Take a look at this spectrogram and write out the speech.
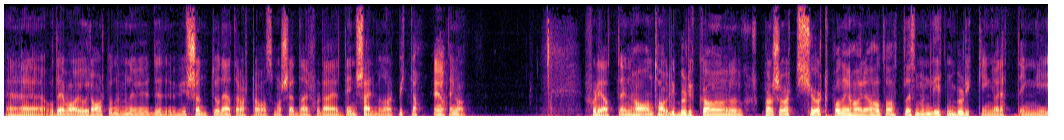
Eh, og det var jo rart, og, men vi, det, vi skjønte jo det etter hvert av hva som har skjedd der, for der, den skjermen har vært bytta Ja. en gang. Fordi at den har antagelig bulka, kanskje vært kjørt på. Den har hatt, hatt liksom en liten bulking og retting i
